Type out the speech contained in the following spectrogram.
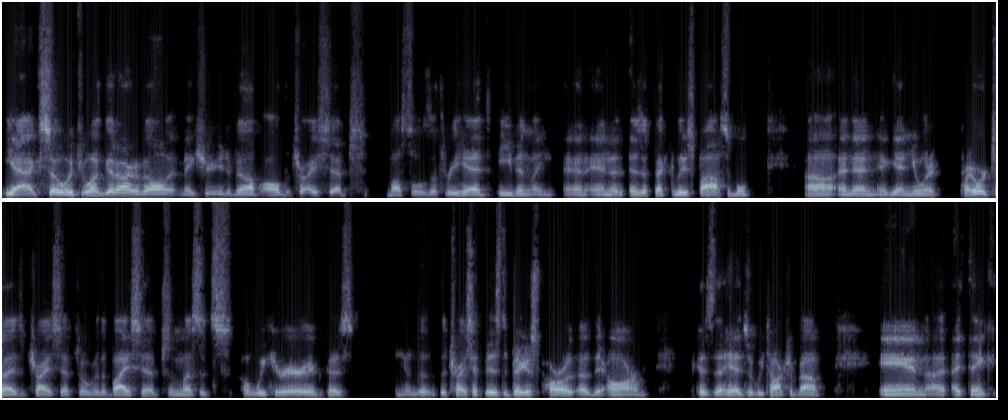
Yeah. So if you want good arm development, make sure you develop all the triceps muscles, the three heads, evenly and, and as effectively as possible. Uh, and then again, you want to prioritize the triceps over the biceps unless it's a weaker area because you know the, the tricep is the biggest part of the arm because the heads that we talked about. And I, I think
